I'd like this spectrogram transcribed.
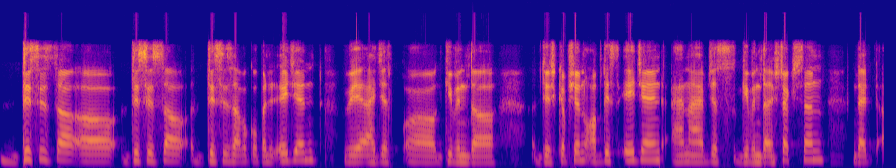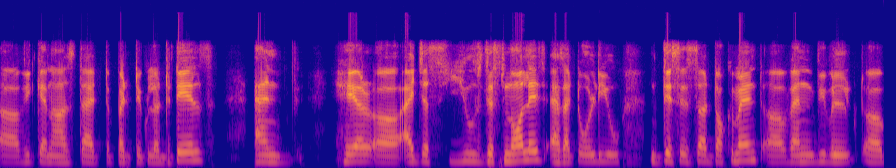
This is the uh, this is uh, this is our copilot agent where I just uh, given the description of this agent and I have just given the instruction that uh, we can ask that particular details. And here uh, I just use this knowledge. As I told you this is a document. Uh, when we will uh,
